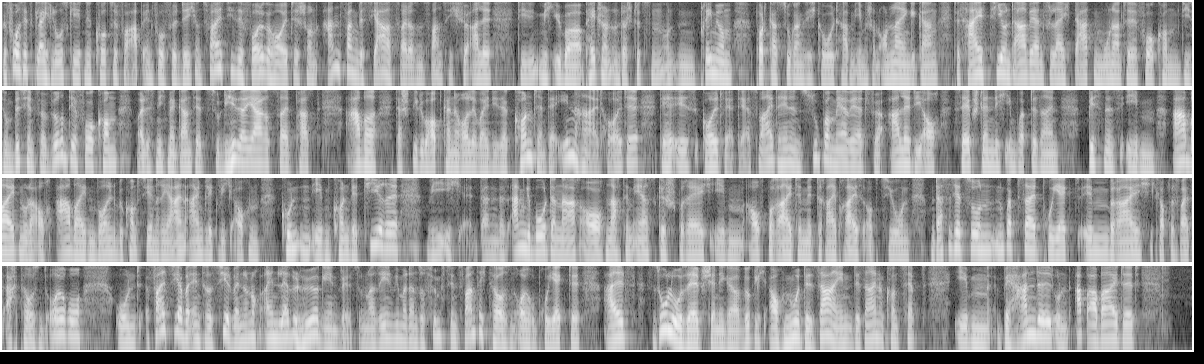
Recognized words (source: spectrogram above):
Bevor es jetzt gleich losgeht, eine kurze Vorabinfo für dich. Und zwar ist diese Folge heute schon Anfang des Jahres 2020 für alle, die mich über Patreon unterstützen und einen Premium-Podcast-Zugang sich geholt haben, eben schon online gegangen. Das heißt, hier und da werden vielleicht Datenmonate vorkommen, die so ein bisschen verwirrend dir vorkommen, weil es nicht mehr ganz jetzt zu dieser Jahreszeit passt. Aber das spielt überhaupt keine Rolle, weil dieser Content, der Inhalt heute, der ist Gold wert. Der ist weiterhin ein super Mehrwert für alle, die auch selbstständig im Webdesign Business eben arbeiten oder auch arbeiten wollen. Du bekommst hier einen realen Einblick, wie ich auch einen Kunden eben konvertiere, wie ich dann das Angebot danach auch nach dem Erstgespräch eben aufbereite mit drei Preisoptionen. Und das ist jetzt so ein Website-Projekt im Bereich, ich glaube, das war jetzt 8000 Euro. Und falls dich aber interessiert, wenn du noch ein Level höher gehen willst und mal sehen, wie man dann so 15.000, 20.000 Euro Projekte als Solo-Selbstständiger wirklich auch nur Design, Design und Konzept eben behandelt und abarbeitet, arbeitet,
